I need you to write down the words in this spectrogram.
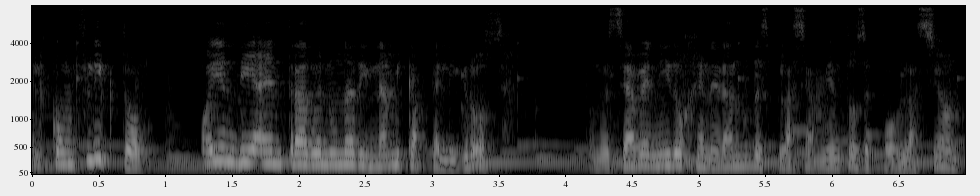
El conflicto hoy en día ha entrado en una dinámica peligrosa, donde se ha venido generando desplazamientos de población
